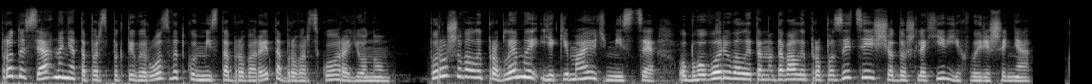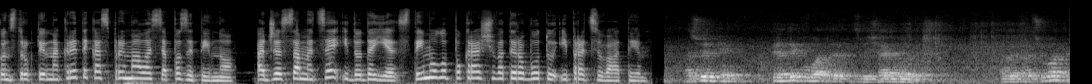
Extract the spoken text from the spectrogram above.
про досягнення та перспективи розвитку міста Бровари та Броварського району. Порушували проблеми, які мають місце, обговорювали та надавали пропозиції щодо шляхів їх вирішення. Конструктивна критика сприймалася позитивно, адже саме це і додає стимулу покращувати роботу і працювати. А сьогодні критикувати, звичайно, легше, але працювати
